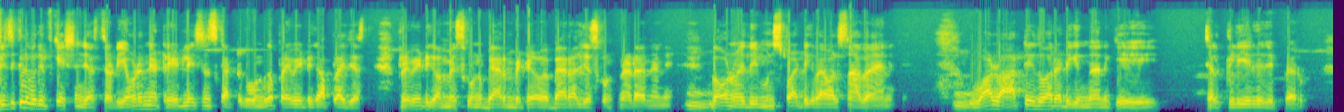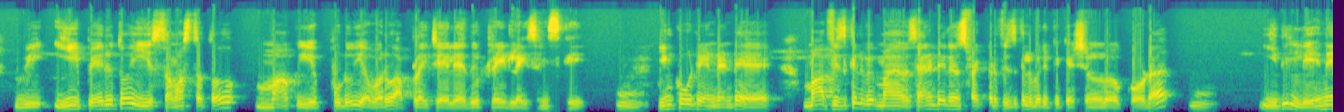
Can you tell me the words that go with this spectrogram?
physical verification చేస్తాడు. ఎవడైనా ట్రేడ్ లైసెన్స్ కట్టకుండా ప్రైవేట్గా అప్లై చేస్తాడు ప్రైవేట్గా అమ్మేసుకుని బేరం పెట్టి బేరాలు చేసుకుంటున్నాడా అని. గవర్నమెంట్ ఇది మున్సిపాలిటీకి రావాల్సిన ఆదాయానికి. వాళ్ళు ఆర్టీ ద్వారా అడిగిన దానికి చాలా క్లియర్గా చెప్పారు. ఈ పేరుతో ఈ సంస్థతో మాకు ఎప్పుడు ఎవరు అప్లై చేయలేదు ట్రేడ్ లైసెన్స్కి ఉమ్, ఇంకొకటి ఏంటంటే మా ఫిజికల్ మా శానిటరీ ఇన్స్పెక్టర్ ఫిజికల్ వెరిఫికేషన్లో కూడా. ఇది లేనే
